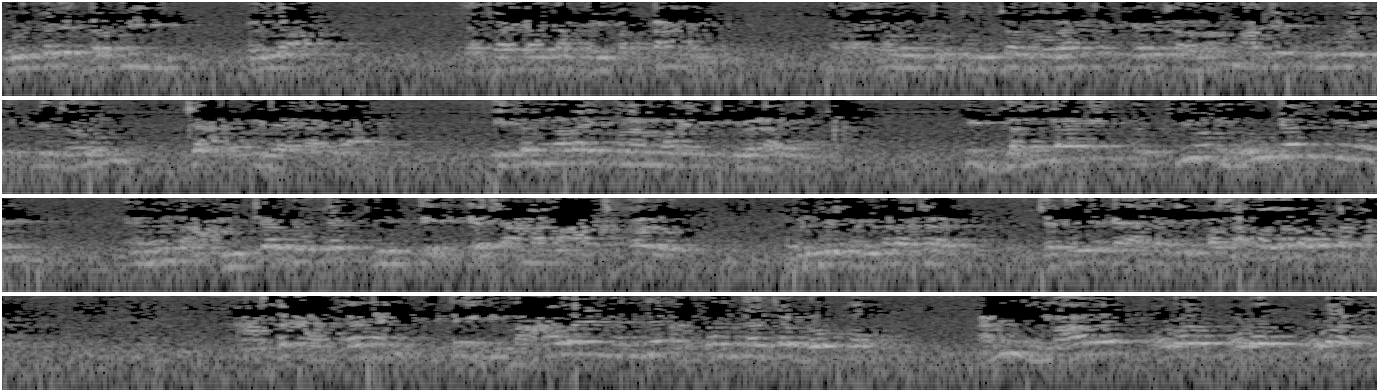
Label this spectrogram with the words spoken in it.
कुणीकडे दबली गंगा त्याचा गंगा काही पत्ता नाही राजा म्हणतो तुमच्या दोघांचा खेळ चालला माझे पूर्वज तिथे जाऊन चार पिढ्या झाल्या इथं मलाही पुन्हा मरायची वेळ आली की गंगा ही पृथ्वीवर घेऊन द्याल की नाही? म्हणून आमच्या डोक्यात फिरते हेच आम्हाला आज कळलं म्हणजे शंकराच्या जगाचे काय आता कसा बदल होता का असं अर्थ नाही ते हिमालय म्हणजे भगवंताचं डोकं. आणि हिमालय थोडं थोडं थोडं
